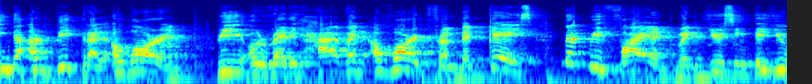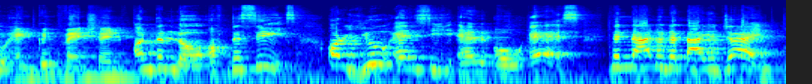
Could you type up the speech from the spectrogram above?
in the arbitral award. We already have an award from that case that we filed when using the UN Convention on the Law of the Seas or UNCLOS. Nanalo na tayo dyan.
